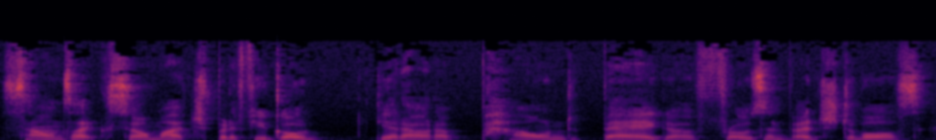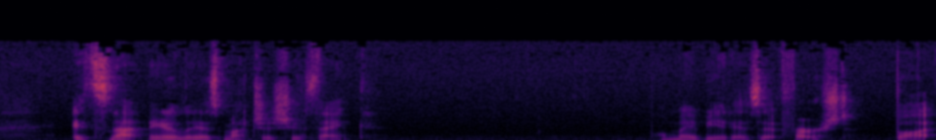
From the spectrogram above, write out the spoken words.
sounds like so much, but if you go get out a pound bag of frozen vegetables, it's not nearly as much as you think. Well, maybe it is at first, but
